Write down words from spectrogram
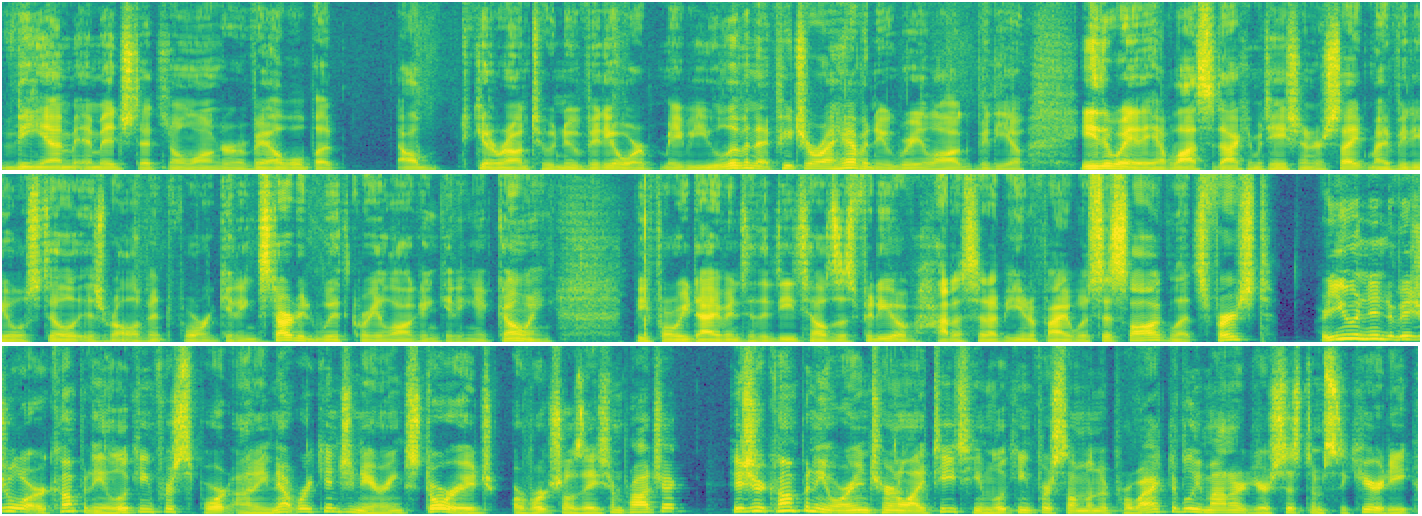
VM image that's no longer available, but I'll get around to a new video, or maybe you live in that future where I have a new Graylog video. Either way, they have lots of documentation on their site. My video still is relevant for getting started with Graylog and getting it going. Before we dive into the details of this video of how to set up UniFi with Syslog, let's first. Are you an individual or company looking for support on a network engineering, storage, or virtualization project? Is your company or internal IT team looking for someone to proactively monitor your system security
